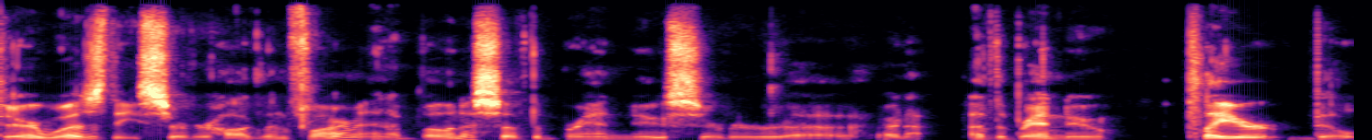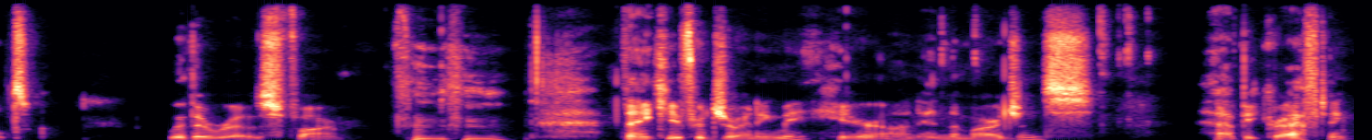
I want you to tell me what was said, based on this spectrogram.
there was the server Hoglin farm and a bonus of the brand new server, uh, or not, of the brand new player built Wither Rose farm. Mm-hmm. Thank you for joining me here on In the Margins. Happy crafting.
